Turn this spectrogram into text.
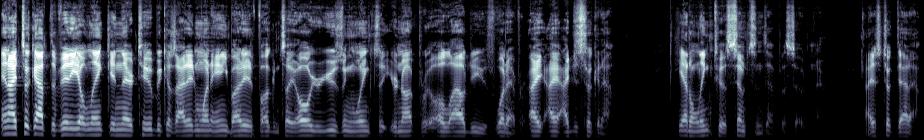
And I took out the video link in there too because I didn't want anybody to fucking say, "Oh, you're using links that you're not allowed to use." Whatever. I, I I just took it out. He had a link to a Simpsons episode in there. I just took that out,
